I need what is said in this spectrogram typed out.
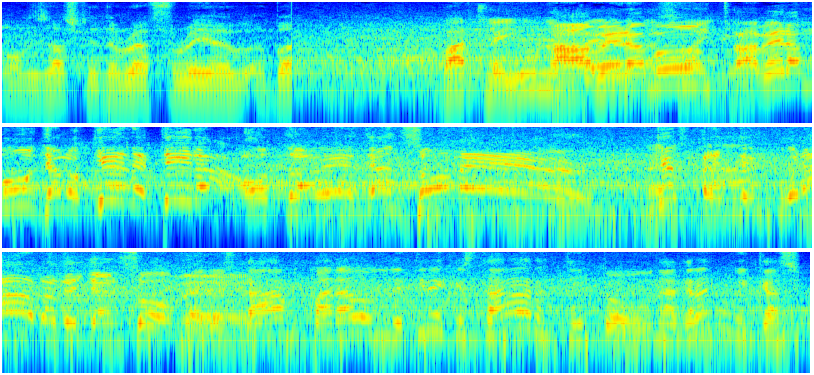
Well, he's asking the referee about. Barclay 1. A ver a Munt, a ver a Munt, ya lo tiene, tira, otra vez Jan Sommer. ¡Qué pretemporada de Jan Pero Sommer! está parado donde tiene que estar, Tito. Una gran ubicación.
